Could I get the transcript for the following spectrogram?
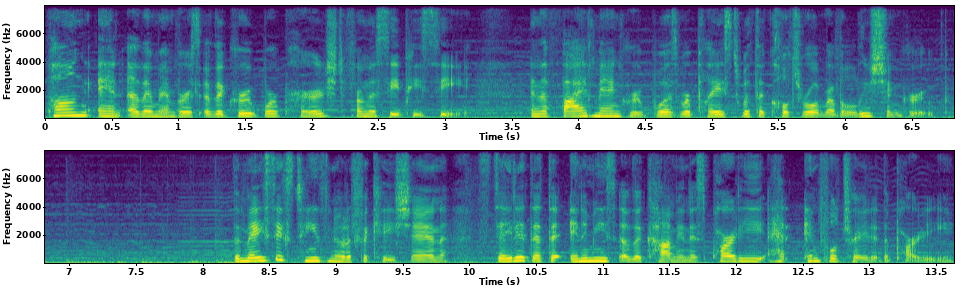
Peng and other members of the group were purged from the CPC, and the Five Man Group was replaced with the Cultural Revolution Group. The May 16th notification stated that the enemies of the Communist Party had infiltrated the party,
